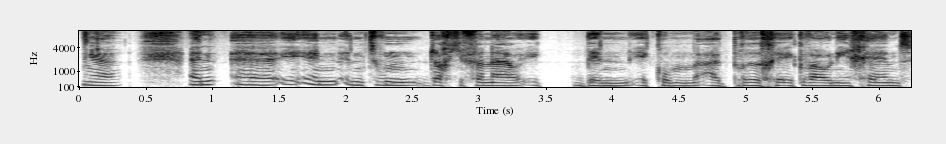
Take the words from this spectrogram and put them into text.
Ja, en, eh, en, en toen dacht je van nou, ik, ben, ik kom uit Brugge, ik woon in Gent.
